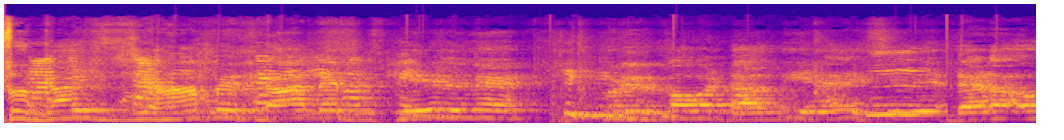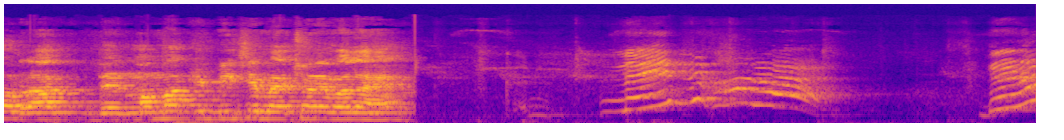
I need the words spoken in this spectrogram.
so guys यहाँ पे रिदान ने खेल में थोड़ी रुकावट डाल दी है इसीलिए डैडा और राग मम्मा के बीच मैच होने वाला है नहीं दिखा रहा है डेडो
